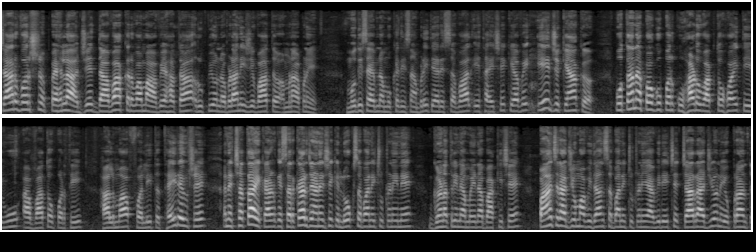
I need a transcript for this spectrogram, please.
ચાર વર્ષ પહેલા જે દાવા કરવામાં આવ્યા હતા, રૂપિયો નબળાની જે વાત હમણાં આપણે મોદી સાહેબના મુખેથી સાંભળી, ત્યારે સવાલ એ થાય છે કે હવે એ જ ક્યાંક પોતાના પગ ઉપર કુહાડો વાગતો હોય તેવું આ વાતો પરથી હાલમાં ફલિત થઈ રહ્યું છે. અને છતાંય, કારણ કે સરકાર જાણે છે કે લોકસભાની ચૂંટણીને ગણતરીના મહિના બાકી છે, પાંચ રાજ્યોમાં વિધાનસભાની ચૂંટણી આવી રહી છે, ચાર રાજ્યો અને ઉપરાંત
